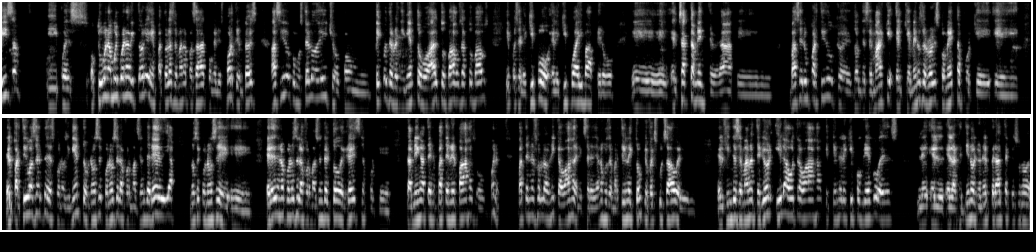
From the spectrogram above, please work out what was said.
y pues obtuvo una muy buena victoria y empató la semana pasada con el Sporting. Entonces ha sido, como usted lo ha dicho, con picos de rendimiento altos, bajos, altos, bajos, y pues el equipo, el equipo ahí va, pero eh, exactamente, ¿verdad? Eh, va a ser un partido donde se marque el que menos errores cometa porque eh, el partido va a ser de desconocimiento, no se conoce la formación de Heredia, no se conoce, Heredia no conoce la formación del todo de Grecia porque también va a tener bajas, o bueno, va a tener solo la única baja del exherediano José Martín Leitón, que fue expulsado el, el, fin de semana anterior, y la otra baja que tiene el equipo griego es el, el, argentino Leonel Peralta, que es uno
